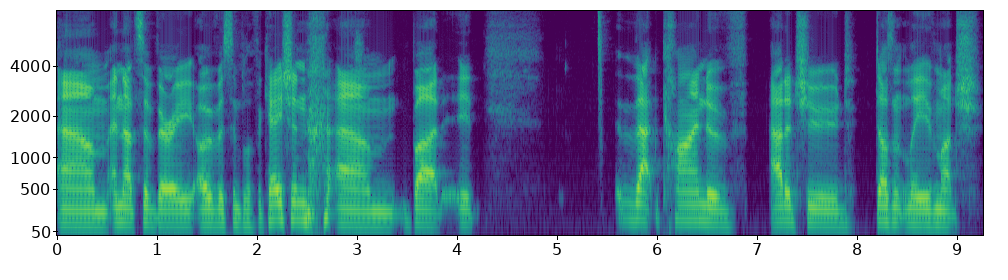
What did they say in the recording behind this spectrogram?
um and that's a very oversimplification um but it that kind of attitude doesn't leave much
